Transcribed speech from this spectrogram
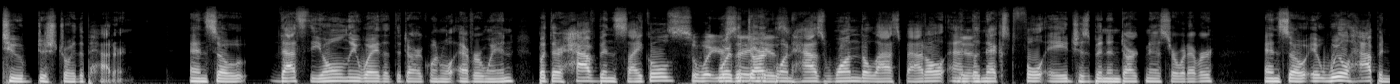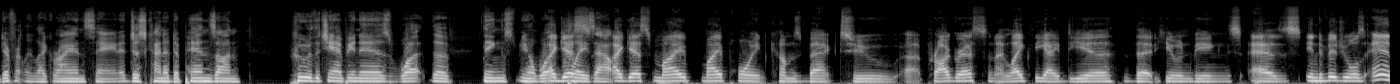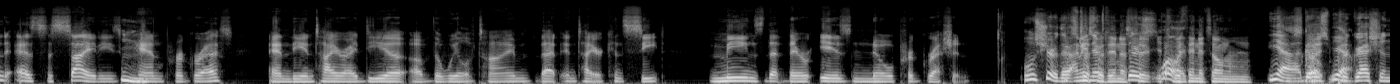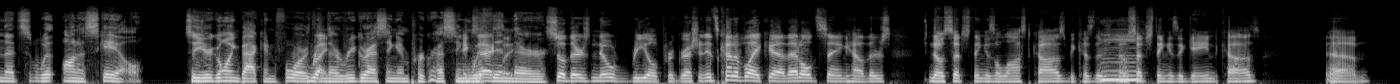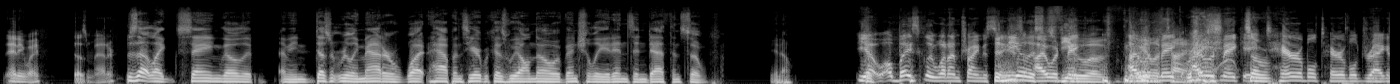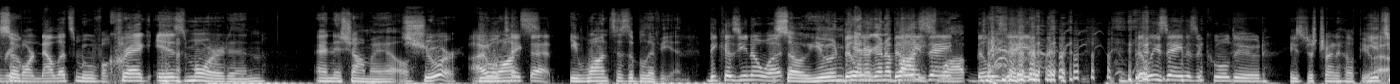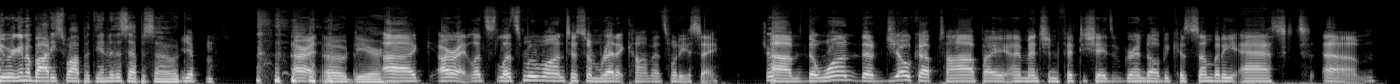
to destroy the pattern. And so that's the only way that the Dark One will ever win. But there have been cycles So what you're where the Dark is, One has won the last battle and Yeah. the next full age has been in darkness or whatever. And so it will happen differently, like Ryan's saying. It just kind of depends on who the champion is, what the things, you know, what I guess plays out. I guess my my point comes back to uh, progress, and I like the idea that human beings, as individuals and as societies, Mhm. can progress. And the entire idea of the wheel of time, that entire conceit, means that there is no progression. well, sure. There, It's I mean, just there- within a, there's, it's well, within its own. yeah, scope. there's Yeah. progression that's wi- on a scale. So you're going back and forth, Right. and they're regressing and progressing Exactly. within their. So there's no real progression. It's kind of like uh, that old saying how there's no such thing as a lost cause because there's no Mm. such thing as a gained cause. Um. Anyway, doesn't matter. Is that like saying though that I mean, it doesn't really matter what happens here because we all know eventually it ends in death, and so you know, Yeah. Well, basically, what I'm trying to The say is I would make of I would of make Time. I would make So- a terrible, terrible Dragon so- Reborn. Now let's move on. Craig is Moridin and Ishamael. Sure, I He will wants- take that He wants his oblivion. because you know what? So you and Billy- Ken are gonna Billy body Zane, swap. Billy Zane, Billy Zane is a cool dude. He's just trying to help you, You out. two are gonna body swap at the end of this episode. Yep. All right. oh dear. Uh, all right, let's let's move on to some Reddit comments. What do you say? Sure. Um, the one, the joke up top, I, I mentioned Fifty Shades of Grendel because somebody asked, um,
